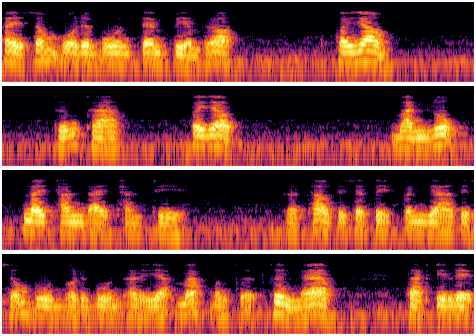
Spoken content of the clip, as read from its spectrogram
ให้สมบูรณ์บูรณ์เต็มเปี่ยมรอบก็ย่อม ถึงคราวก็ย่อมบรรลุในทันใดทันที เท่าที่สติปัญญาที่สมบูรณ์บริบูรณ์อริยมรรคบังเกิดขึ้นแล้ว ตัดกิเลส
